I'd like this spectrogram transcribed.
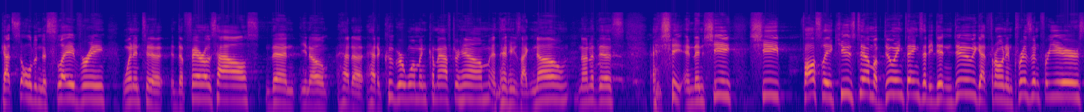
got sold into slavery, went into the Pharaoh's house, then, you know, had a, had a cougar woman come after him, and then he was like, no, none of this. And, she, and then she, she falsely accused him of doing things that he didn't do. He got thrown in prison for years,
